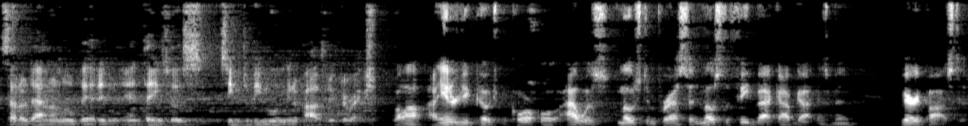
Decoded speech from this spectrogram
settled down a little bit, and, and things was, seem to be moving in a positive direction. Well, I, I interviewed Coach McCorkle. I was most impressed, and most of the feedback I've gotten has been very positive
